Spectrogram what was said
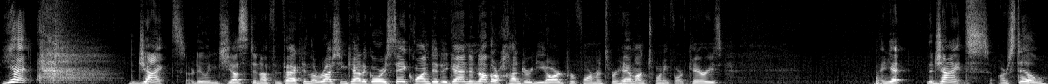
Yet, the Giants are doing just enough. In fact, in the rushing category, Saquon did again another 100 yard performance for him on 24 carries. And yet, the Giants are still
